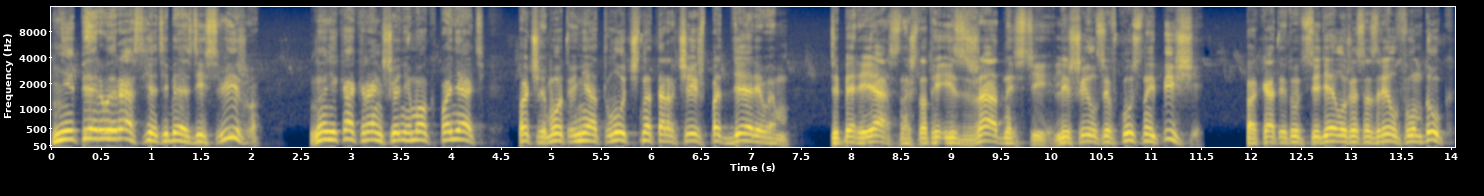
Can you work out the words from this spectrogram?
Не первый раз я тебя здесь вижу, но никак раньше не мог понять, почему ты неотлучно торчишь под деревом. Теперь ясно, что ты из жадности лишился вкусной пищи. Пока ты тут сидел, уже созрел фундук,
